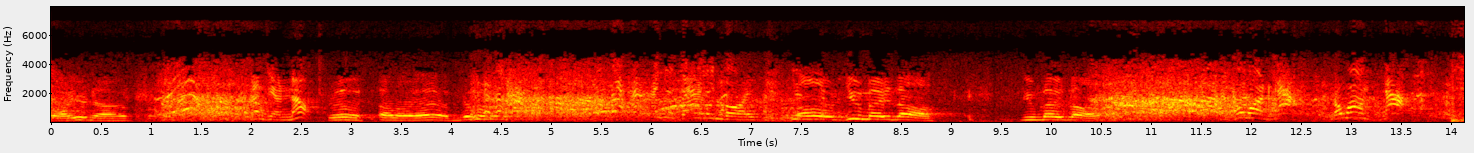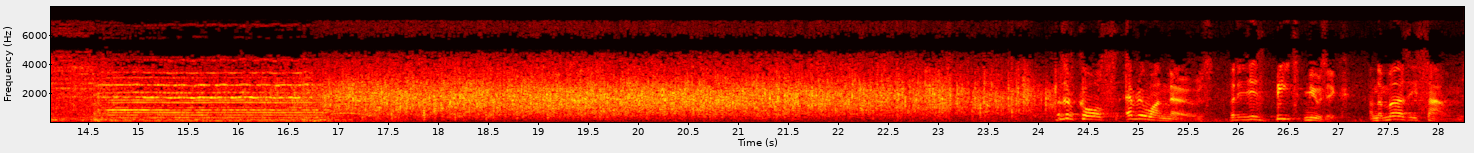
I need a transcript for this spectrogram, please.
well, you know. And you're not. Yes, and I am. you darling boy. oh, you may laugh. You may laugh. Go on now. Go on now. But of course, everyone knows that it is beat music and the Mersey sound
